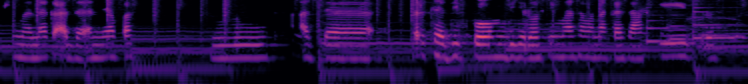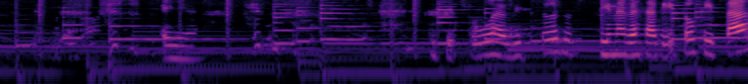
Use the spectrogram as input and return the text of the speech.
gimana keadaannya pas dulu. Ada terjadi bom di Hiroshima sama Nagasaki terus iya. Di situ habis itu di Nagasaki itu kita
